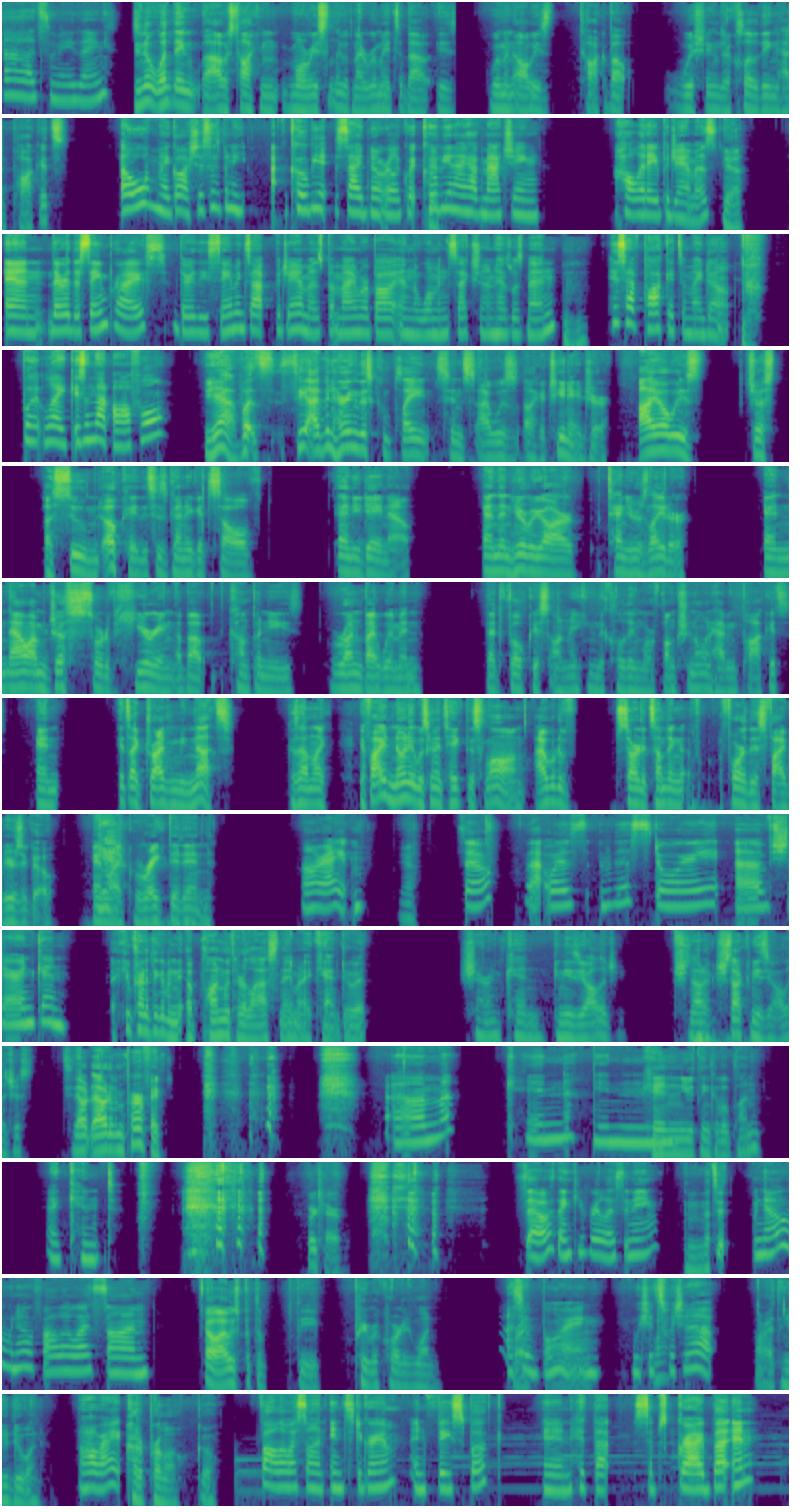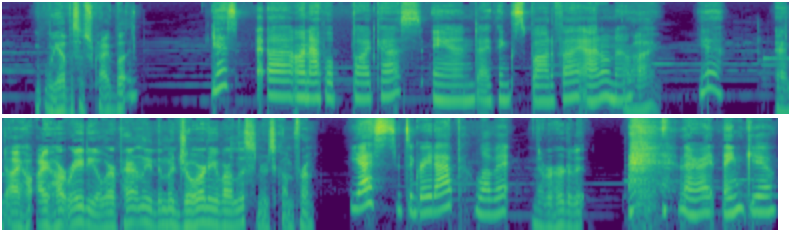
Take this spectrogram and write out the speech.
that's amazing. You know, one thing I was talking more recently with my roommates about is women always talk about wishing their clothing had pockets. Oh my gosh, this has been a Kobe side note really quick. Yeah. Kobe and I have matching holiday pajamas Yeah. and they're the same price. They're these same exact pajamas, but mine were bought in the women's section and his was men. Mm-hmm. His have pockets and mine don't. but like, isn't that awful? Yeah, but see, I've been hearing this complaint since I was like a teenager. I always just assumed, okay, this is gonna get solved any day now. And then here we are 10 years later. And now I'm just sort of hearing about companies run by women that focus on making the clothing more functional and having pockets. And it's like driving me nuts. Because I'm like, if I had known it was going to take this long, I would have started something for this five years ago and Yeah. like raked it in. All right. Yeah. So that was the story of Sharon Kin. I keep trying to think of an, a pun with her last name and I can't do it. Sharon Kin, kinesiology. She's not a she's not a kinesiologist. See that would, that would have been perfect. um, Kin. Kin. Can you think of a pun? I can't. We're terrible. so thank you for listening. And that's it. No, no, follow us on. Oh, I always put the the pre-recorded one. That's so boring. We should What? switch it up. All right, then you do one. All right. Cut a promo. Go. Follow us on Instagram and Facebook and hit that subscribe button. We have a subscribe button. Yes, uh, on Apple Podcasts and I think Spotify. I don't know. Right. Yeah. And i iHeartRadio, where apparently the majority of our listeners come from. Yes, it's a great app. Love it. Never heard of it. All right. Thank you.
